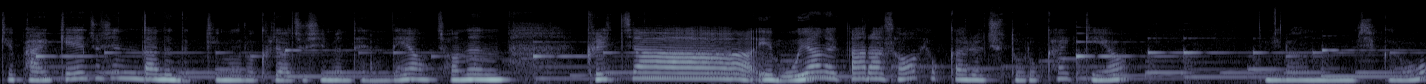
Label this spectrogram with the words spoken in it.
이렇게 밝게 해주신다는 느낌으로 그려주시면 되는데요. 저는 글자의 모양을 따라서 효과를 주도록 할게요. 이런 식으로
